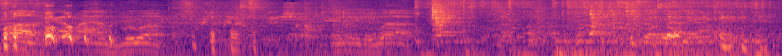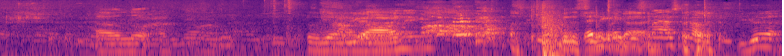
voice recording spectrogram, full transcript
Fuck, I got my ass blew up. That nigga blood. Oh, look. This is my guy. Good to see That my nigga just guy. smashed up. You good?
